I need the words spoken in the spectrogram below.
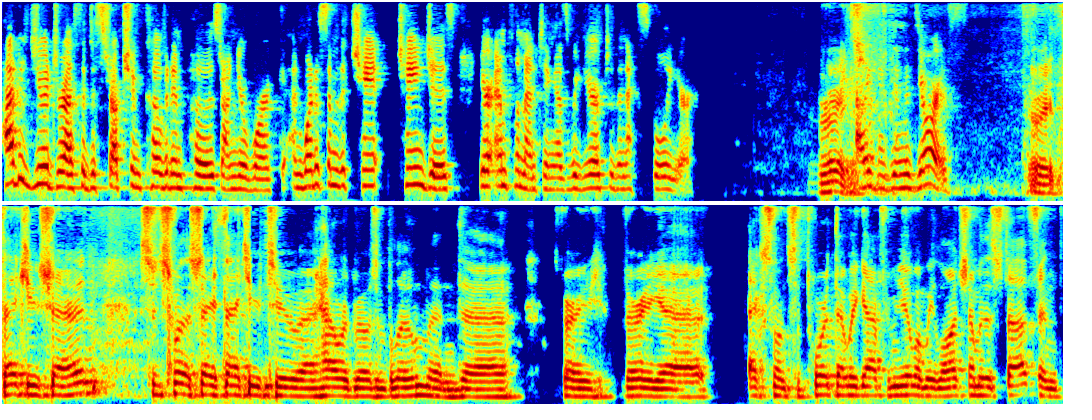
How did you address the disruption COVID imposed on your work? And what are some of the cha changes you're implementing as we gear up to the next school year? All right. Eli, the Zoom is yours. All right. Thank you, Sharon. So just want to say thank you to uh, Howard Rosenblum and uh, very, very uh, excellent support that we got from you when we launched some of this stuff and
